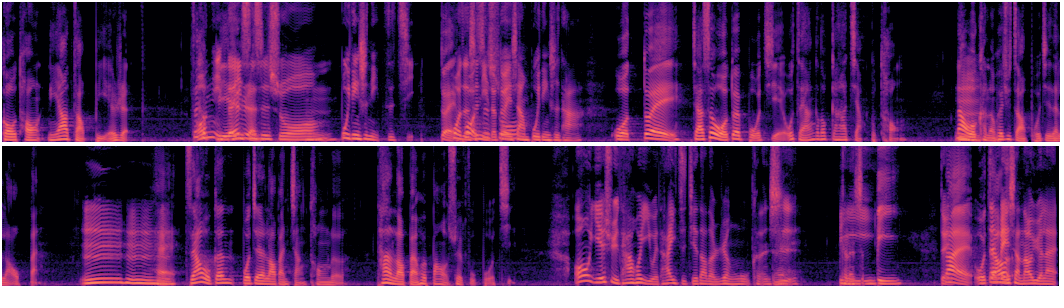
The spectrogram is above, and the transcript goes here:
沟通，你要找别人。哦，你的意思是说，嗯、不一定是你自己，对，或者是你的对象不一定是他。我对，假设我对伯杰，我怎样都跟他讲不通，嗯、那我可能会去找伯杰的老板。嗯哼，哼，嘿，只要我跟伯杰的老板讲通了，他的老板会帮我说服伯杰。哦，也许他会以为他一直接到的任务可能是 B，可能是 B，对，我但没想到原来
